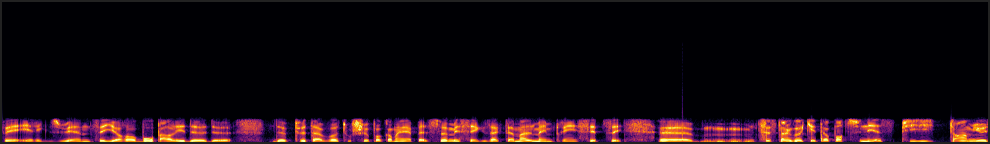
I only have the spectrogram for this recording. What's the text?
fait Éric Duhaime. Tu sais, il aura beau parler de, de, de pute à vote ou je sais pas comment il appelle ça, mais c'est exactement le même principe. Tu sais, euh, c'est un gars qui est opportuniste, puis tant mieux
